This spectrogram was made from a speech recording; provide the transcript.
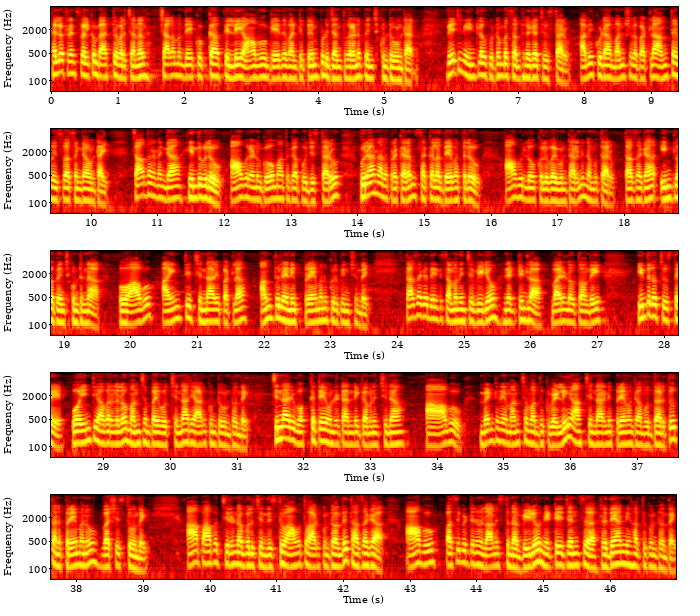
Hello friends welcome back to our channel చాలామంది కుక్క పిల్లి ఆవు గేదె వంటి పెంపుడు జంతువులను పెంచుకుంటూ ఉంటారు. వీటిని ఇంట్లో కుటుంబ సభ్యులుగా చూస్తారు. అవి కూడా మనుషుల పట్ల అంతే విశ్వాసంగా ఉంటాయి. సాధారణంగా హిందువులు ఆవులను గోమాతగా పూజిస్తారు. పురాణాల ప్రకారం సకల దేవతలు ఆవుల్లో కొలువై ఉంటారని నమ్ముతారు. తాజాగా ఇంట్లో పెంచుకుంటున్న ఓ ఆవు ఆ ఇంటి చిన్నారి పట్ల అంతులేని ప్రేమను కురిపించింది. తాజాగా దీనికి సంబంధించిన వీడియో నెట్టింట్ల వైరల్ అవుతోంది. ఇందులో చూస్తే ఓ ఇంటి ఆవరణలో మంచంపై ఓ చిన్నారి ఆడుకుంటూ ఉంటుంది. చిన్నారి ఒక్కటే ఉండటాన్ని గమనించిన ఆ ఆవు వెంటనే మంచం వద్దకు వెళ్ళి ఆ చిన్నారిని ప్రేమగా ముద్దాడుతూ తన ప్రేమను వర్షిస్తుంది. ఆ పాప చిరునవ్వులు చిందిస్తూ ఆవుతో ఆడుకుంటోంది. తాజాగా ఆవు పసిబిడ్డను లాలిస్తున్న వీడియో నెటిజన్స్ హృదయాన్ని హత్తుకుంటుంది.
